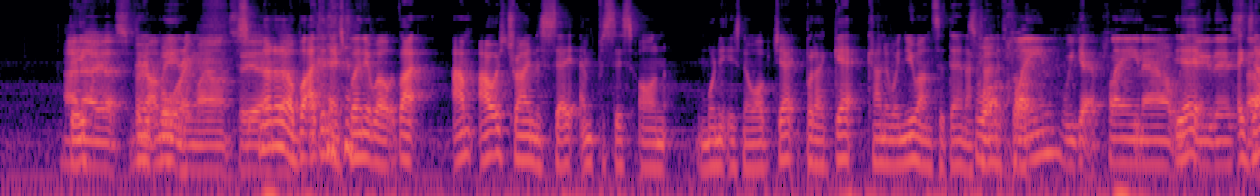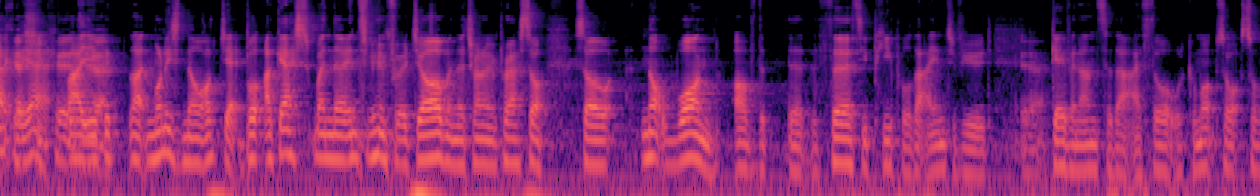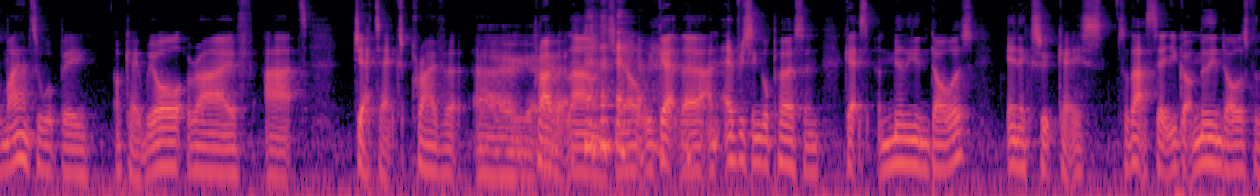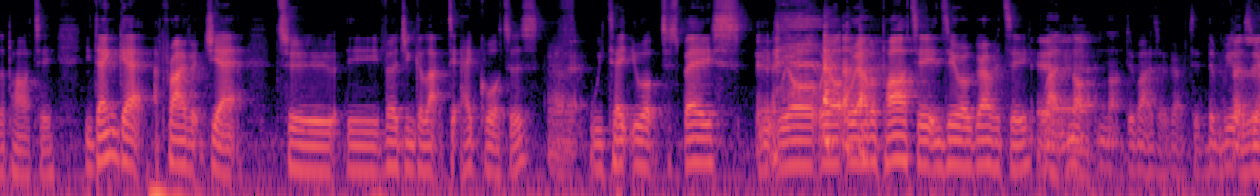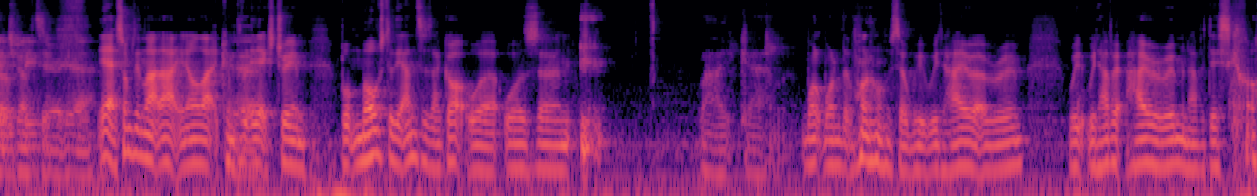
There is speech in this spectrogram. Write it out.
I know that's Do you very know what I mean? boring. My answer. Yeah. no, no, no. But I didn't explain it well. Like I'm, I was trying to say emphasis on money is no object, but I get kind of when you answered then. I So kind what? A of thought- plane? We get a plane out. We yeah, do this. like, exactly. Yeah, You could, like yeah. you could like money's no object, but I guess when they're interviewing for a job and they're trying to impress, so so not one of the, the, the thirty people that I interviewed Yeah. gave an answer that I thought would come up. So so my answer would be okay. We all arrive at Jetex private um, Oh, yeah, private lounge. You know, we get there, and every single person gets a million dollars in a suitcase. So that's it. You've got a million dollars for the party. You then get a private jet to the Virgin Galactic headquarters. Right. We take you up to space. We, Yeah. we all we all we have a party in zero gravity, Yeah, like yeah. not not Dubai zero gravity, the real But zero gravity. zero, yeah. Yeah, something like that. You know, like completely extreme. But most of the answers I got were was um, like uh, one one of the one of them said we, we'd hire a room, we'd, we'd have a hire a room and have a disco.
